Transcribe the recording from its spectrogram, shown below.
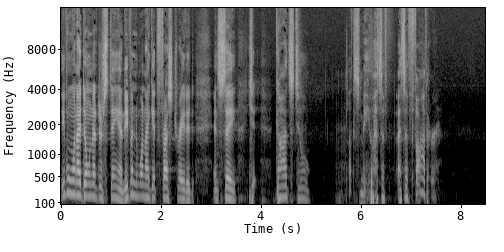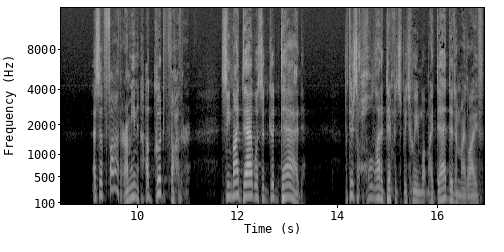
even when I don't understand, even when I get frustrated and say, God still loves me as a, as a father. As a father. I mean, a good father. See, my dad was a good dad, but there's a whole lot of difference between what my dad did in my life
